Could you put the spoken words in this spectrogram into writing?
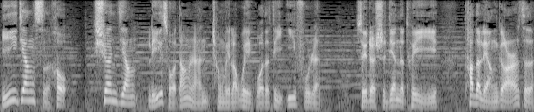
宜江死后。宣姜理所当然成为了魏国的第一夫人。随着时间的推移，他的两个儿子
